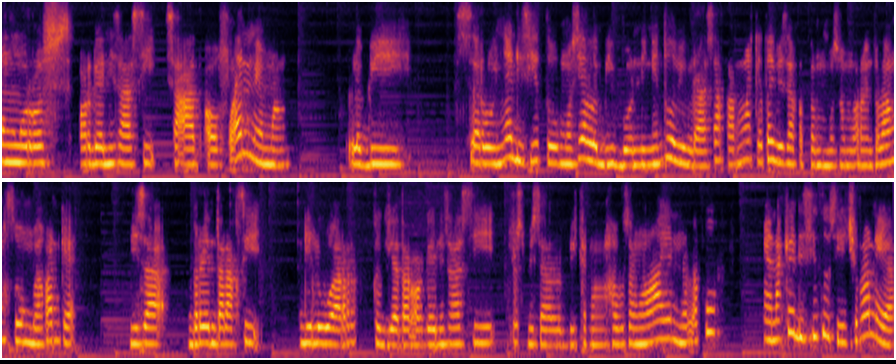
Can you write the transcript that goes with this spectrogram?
mengurus organisasi saat offline memang lebih serunya di situ. Maksudnya lebih bondingnya itu lebih berasa karena kita bisa ketemu sama orang itu langsung. Bahkan kayak bisa berinteraksi di luar kegiatan organisasi terus bisa lebih kenal satu sama lain menurut aku enaknya di situ sih cuman ya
